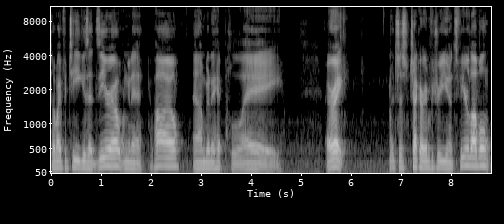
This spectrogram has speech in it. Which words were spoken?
So my fatigue is at zero. I'm going to compile and I'm going to hit play. All right. Let's just check our infantry unit's fear level.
